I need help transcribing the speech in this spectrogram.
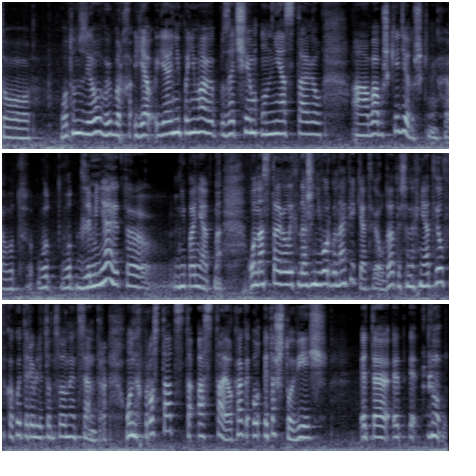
то вот он сделал выбор. Я, я не понимаю, зачем он не оставил а, бабушки и дедушки, Михаил. Вот, вот, вот для меня это непонятно. Он оставил их даже не в орган опеки отвел, да, то есть он их не отвел в какой-то реабилитационный центр. Он их просто отста- оставил. Как, это что, вещь? Это, это, это ну,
